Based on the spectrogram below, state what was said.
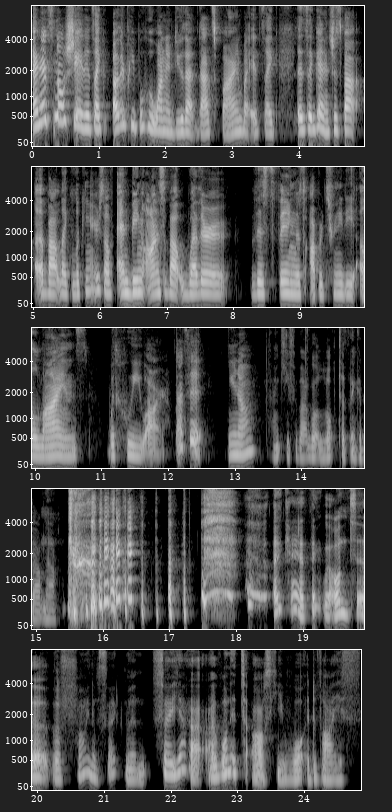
And it's no shade. It's like other people who want to do that, that's fine. But it's like, it's again, it's just about about like looking at yourself and being honest about whether this thing, this opportunity aligns with who you are. That's it, you know? Thank you for that. I've got a lot to think about now. okay, I think we're on to the final segment. So, yeah, I wanted to ask you what advice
